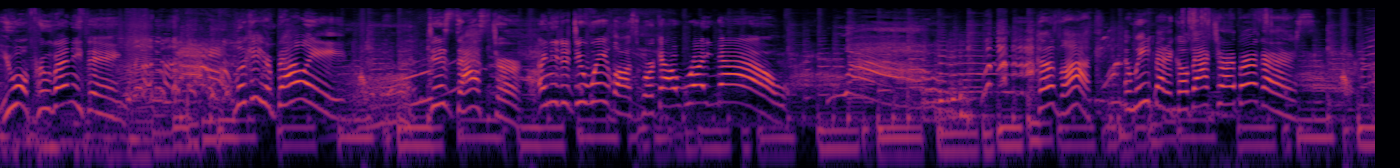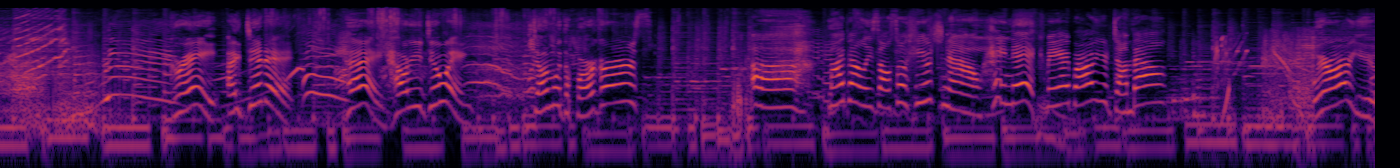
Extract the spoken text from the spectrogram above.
You won't prove anything. Look at your belly. Disaster. I need to do weight loss workout right now. Wow! Good luck. And we'd better go back to our burgers. Great, I did it. Hey, how are you doing? Done with the burgers? Uh, my belly's also huge now. Hey, Nick, may I borrow your dumbbell? Where are you?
